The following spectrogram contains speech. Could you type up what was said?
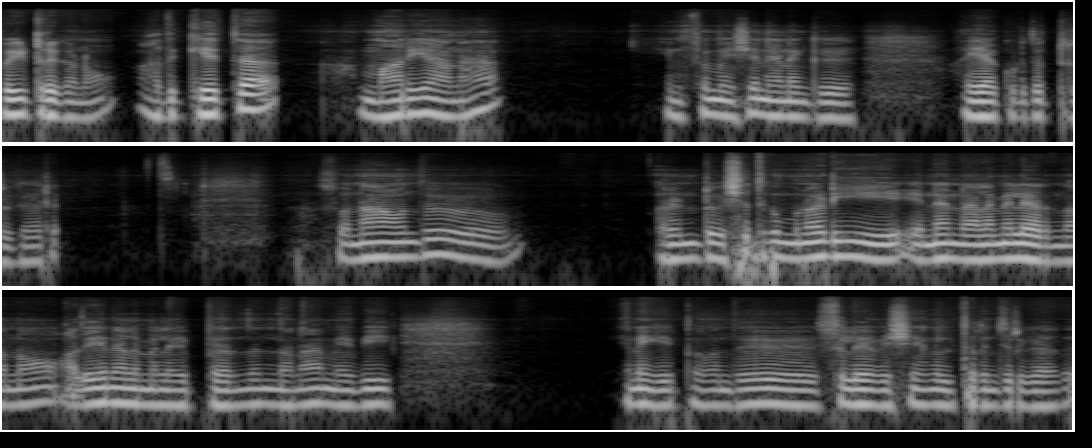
போயிட்டுருக்கனோ அதுக்கேற்ற மாதிரியான இன்ஃபர்மேஷன் எனக்கு ஐயா கொடுத்துட்ருக்காரு ஸோ நான் வந்து ரெண்டு வருஷத்துக்கு முன்னாடி என்ன நிலமையில இருந்தனோ அதே நிலமையில இப்போ இருந்திருந்தேன்னா மேபி எனக்கு இப்போ வந்து சில விஷயங்கள் தெரிஞ்சிருக்காது.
